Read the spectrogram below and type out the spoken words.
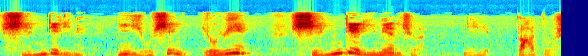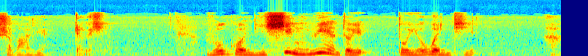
行的里面，你有信有愿；行的里面的时候，你抓住十八愿这个行。如果你信愿都都有问题，啊，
